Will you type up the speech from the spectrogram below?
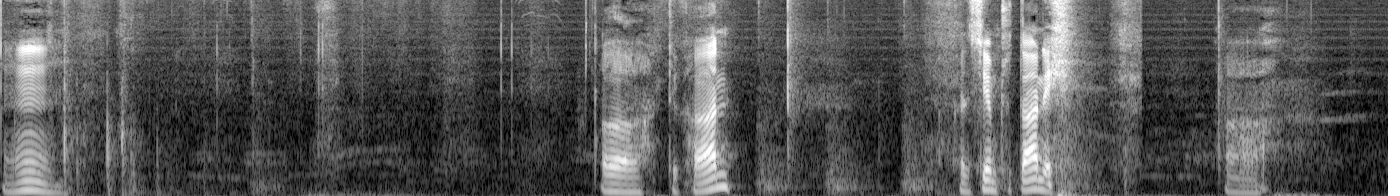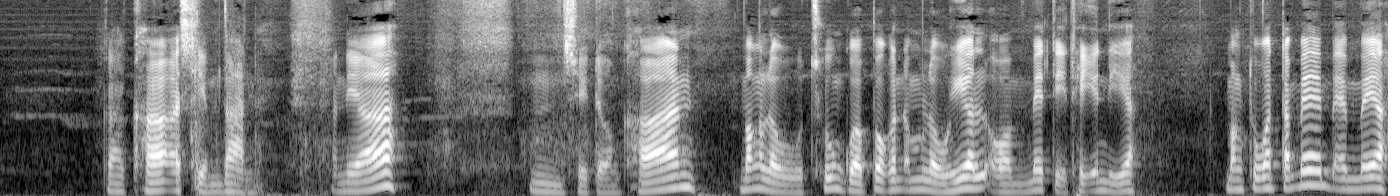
Hmm. Ờ, thì khán kan siam thuta ni à ka kha a siam dan ania um sei tong khan mang lo chung kwa po kan am lo hial om me ti thei ania mang tu kan tam em em me a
